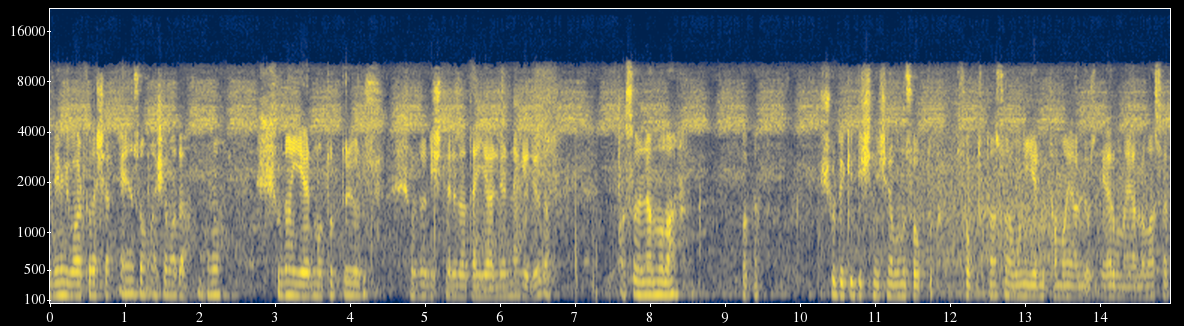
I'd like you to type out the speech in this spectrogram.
Dediğim gibi arkadaşlar en son aşamada bunu şuradan yerine oturtturuyoruz. Şurada dişleri zaten yerlerine geliyor da asıl önemli olan bakın şuradaki dişin içine bunu soktuk. Soktuktan sonra bunun yerini tam ayarlıyoruz. Eğer bunu ayarlamazsak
